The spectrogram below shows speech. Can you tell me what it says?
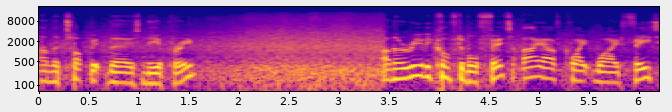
and the top bit there is neoprene. And a really comfortable fit. I have quite wide feet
